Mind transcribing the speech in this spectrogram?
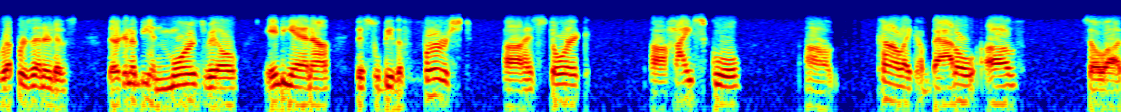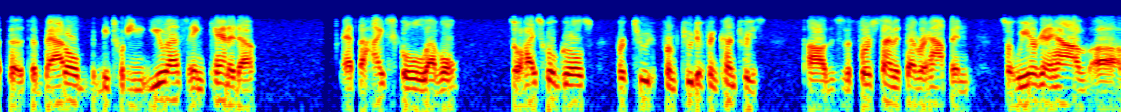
representatives. They're going to be in Mooresville, Indiana. This will be the first uh, historic uh, high school uh, kind of like a battle of. So uh, it's, a, it's a battle between U.S. and Canada at the high school level. So high school girls for two from two different countries. Uh, this is the first time it's ever happened. So we are going to have uh,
